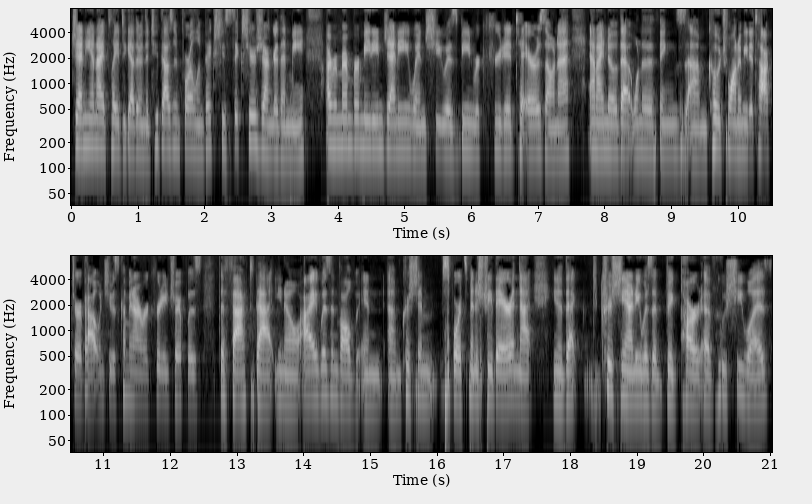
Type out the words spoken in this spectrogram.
Jennie and I played together in the 2004 Olympics. She's six years younger than me. I remember meeting Jennie when she was being recruited to Arizona, and I know that one of the things um, Coach wanted me to talk to her about when she was coming on a recruiting trip was the fact that you know I was involved in um, Christian sports ministry there, and that you know that Christianity was a big part of who she was,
